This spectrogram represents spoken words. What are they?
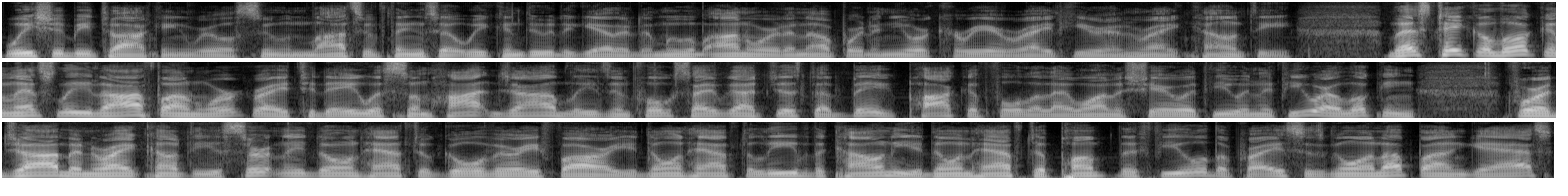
we should be talking real soon. Lots of things that we can do together to move onward and upward in your career right here in Wright County. Let's take a look and let's lead off on Work Right today with some hot job leads. And folks, I've got just a big pocket full that I want to share with you. And if you are looking for a job in Wright County, you certainly don't have to go very far. You don't have to leave the county. You don't have to pump the fuel. The price is going up on gas,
